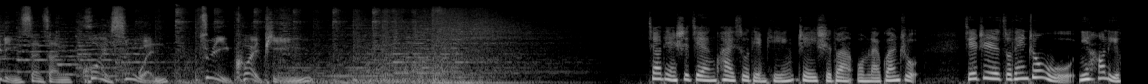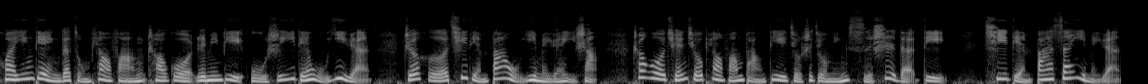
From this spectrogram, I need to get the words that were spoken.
零三三快新闻，最快评。焦点事件快速点评，这一时段我们来关注。截至昨天中午，《你好，李焕英》电影的总票房超过人民币五十一点五亿元，折合七点八五亿美元以上，超过全球票房榜第九十九名《死侍》的第七点八三亿美元，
